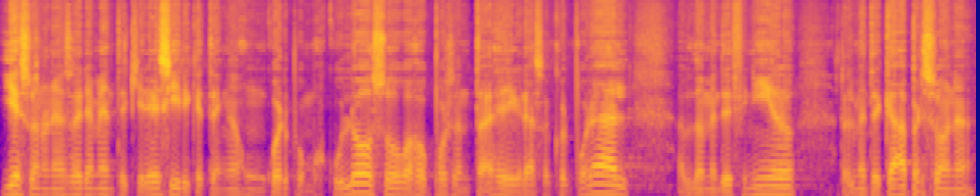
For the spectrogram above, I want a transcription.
Y eso no necesariamente quiere decir que tengas un cuerpo musculoso, bajo porcentaje de grasa corporal, abdomen definido. Realmente cada persona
